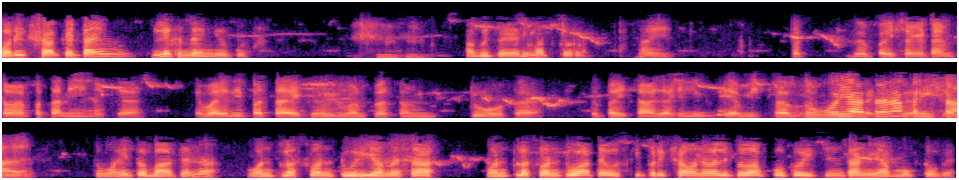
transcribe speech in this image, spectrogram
परीक्षा के टाइम लिख देंगे कुछ। अभी तैयारी मत करो। नहीं जब परीक्षा के टाइम तो हमें पता नहीं है ना क्या है। भाई यदि पता है कि वन प्लस वन टू होता है तो परीक्षा में जाके लिख दिया अभी सब तो वही आता है ना परीक्षा में। तो वही तो बात है ना। वन प्लस वन टू ही हमेशा वन प्लस वन टू आता है उसकी परीक्षा होने वाली तो आपको कोई चिंता नहीं आप मुक्त हो गए।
